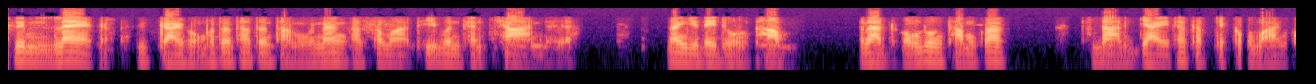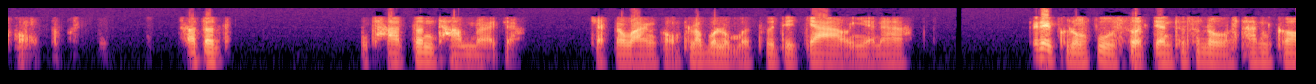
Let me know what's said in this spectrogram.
ขึ้นแรกอะคือกายของพระต้นทัตนธรรมก็นั่งคัสมาธิบนแผ่นชานนะนั่งอยู่ในดวงธรรมขนาดของดวงธรรมก็ขนาดใหญ่เท่ากับจักรวาลของพระต้นธาตุต้นธรรมเลยจ้ะจักรวาลของพระบรมพุทธเจ้าอย่างเงี้ยนะก็เรียกหลวงปู่สดจันทสโลท่านก็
